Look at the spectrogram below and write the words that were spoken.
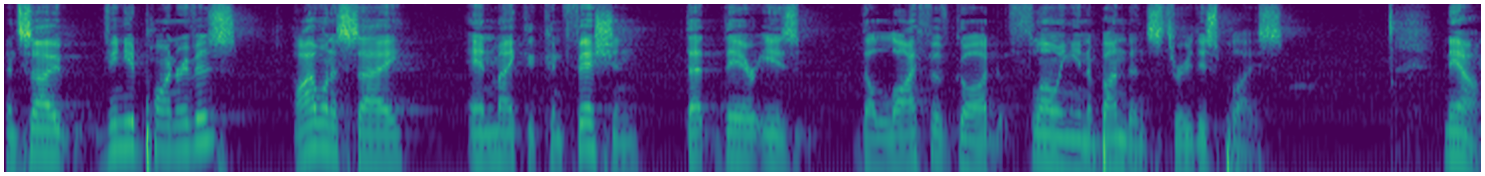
And so, Vineyard Pine Rivers, I want to say and make a confession that there is the life of God flowing in abundance through this place. Now,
